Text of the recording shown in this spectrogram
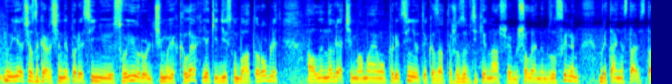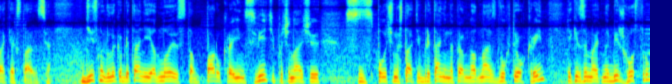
Ну, я, чесно кажучи, не переоцінюю свою роль чи моїх колег, які дійсно багато роблять, але навряд чи ми маємо переоцінювати і казати, що завдяки нашим шаленим зусиллям Британія ставиться так, як ставиться. Дійсно, Велика Британія є одною з там пару країн в світі, починаючи з Сполучених Штатів Британії, напевно, одна з двох-трьох країн, які займають найбільш гостру,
